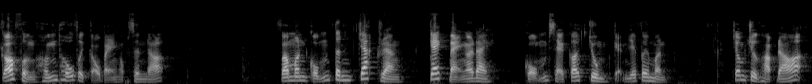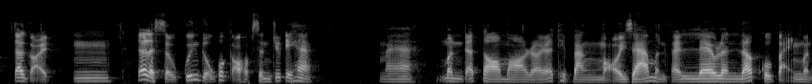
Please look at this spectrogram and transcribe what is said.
Có phần hứng thú về cậu bạn học sinh đó. Và mình cũng tin chắc rằng các bạn ở đây cũng sẽ có chung cảm giác với mình. Trong trường hợp đó, ta gọi um, đó là sự quyến rũ của cậu học sinh trước đi ha. Mà mình đã tò mò rồi á, thì bằng mọi giá mình phải leo lên lớp của bạn mình.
